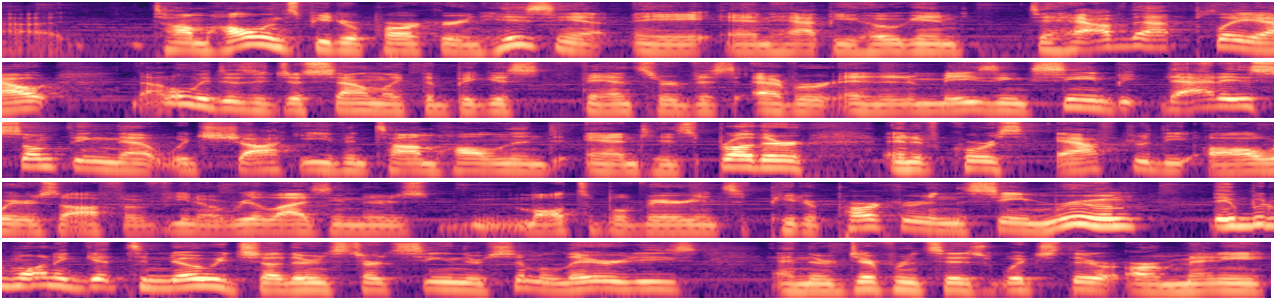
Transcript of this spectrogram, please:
uh, Tom Holland's Peter Parker and his ha- and Happy Hogan to have that play out, not only does it just sound like the biggest fan service ever and an amazing scene, but that is something that would shock even Tom Holland and his brother. And of course, after the all wears off of, you know, realizing there's multiple variants of Peter Parker in the same room, they would want to get to know each other and start seeing their similarities and their differences, which there are many.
